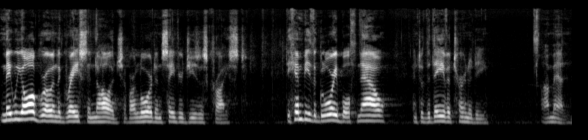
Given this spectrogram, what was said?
May we all grow in the grace and knowledge of our Lord and Savior Jesus Christ. To him be the glory both now and to the day of eternity. Amen.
